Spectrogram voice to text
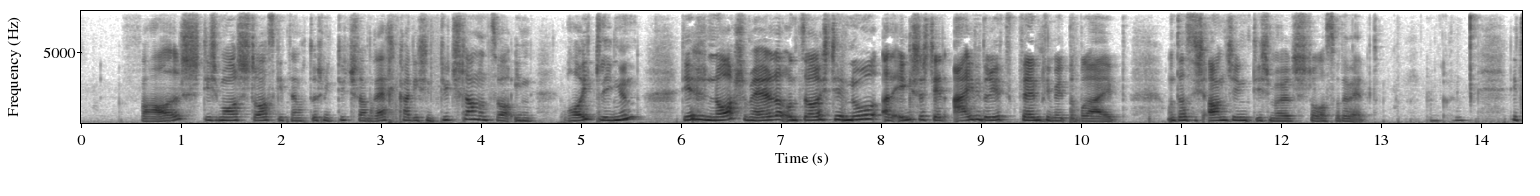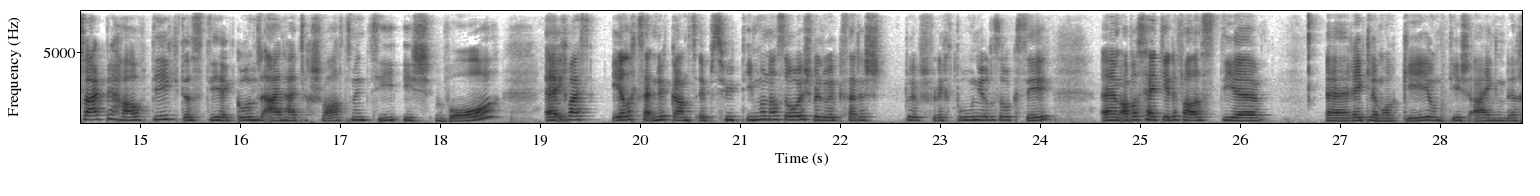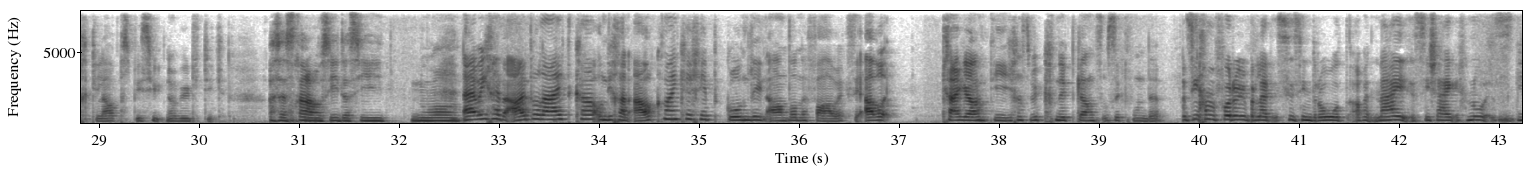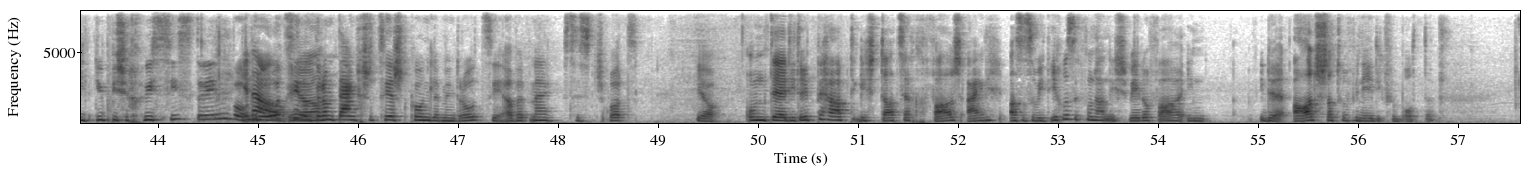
falsch. Die Schmalstraße gibt es einfach, du hast mit Deutschland recht gehabt, die ist in Deutschland und zwar in Reutlingen. Die ist noch schmäler und zwar ist die nur an der engsten Stelle 31 cm breit. Und das ist anscheinend die schmalste Straße der Welt. Okay. Die zweite Behauptung, dass die Gondel einheitlich schwarz sein müssen, ist wahr. Äh, ich weiß ehrlich gesagt nicht ganz, ob es heute immer noch so ist, weil du gesagt hast, du hast vielleicht Bruni oder so gesehen. Ähm, aber es hat jedenfalls die äh, Regel mal gegeben und die ist eigentlich, glaube ich, bis heute noch gültig. Also es kann auch sein, dass ich nur... Nein, aber ich habe auch überlegt und ich habe auch gemeint, ich habe Gondel in anderen Farben gesehen. Aber keine Garantie, ich habe es wirklich nicht ganz herausgefunden. Also ich habe mir vorher überlegt, sie sind rot, aber nein, es ist eigentlich nur die typischen Küssis drin, die Genau, rot sind. ja. Und darum denkst du zuerst, die Gondeln müssen rot sein. Aber nein, es ist schwarz. Ja. Und äh, die dritte Behauptung ist tatsächlich falsch. Eigentlich, also so wie ich herausgefunden habe, ist Velofahren in, in der Altstadt von Venedig verboten.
